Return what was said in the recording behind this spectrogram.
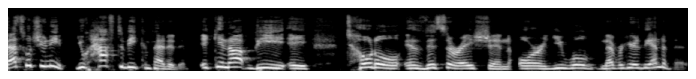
That's what you need. You have to be competitive. It cannot be a total evisceration or you will never hear the end of it.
